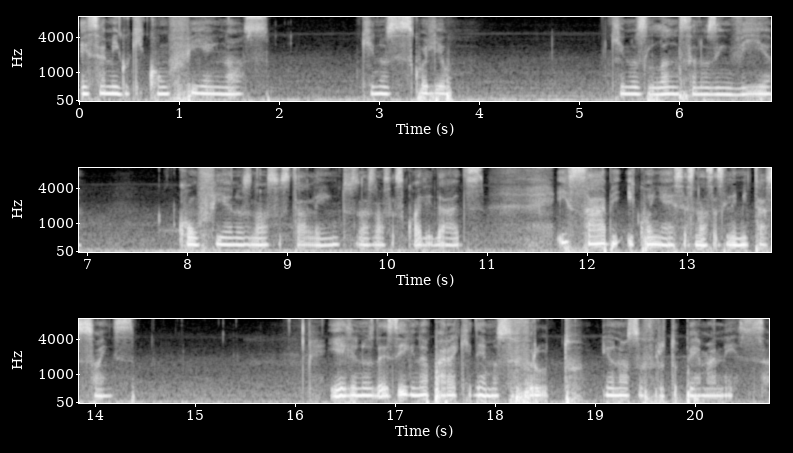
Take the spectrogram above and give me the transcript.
Esse amigo que confia em nós, que nos escolheu, que nos lança, nos envia, confia nos nossos talentos, nas nossas qualidades e sabe e conhece as nossas limitações. E Ele nos designa para que demos fruto e o nosso fruto permaneça.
